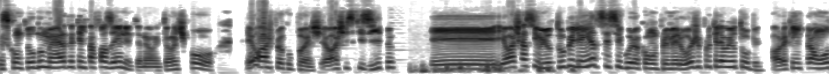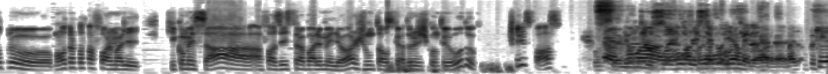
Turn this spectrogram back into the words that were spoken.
Esse conteúdo merda que ele tá fazendo, entendeu? Então, tipo, eu acho preocupante, eu acho esquisito. E eu acho que assim, o YouTube ele ainda se segura como o primeiro hoje porque ele é o YouTube. A hora que entrar um outro, uma outra plataforma ali que começar a fazer esse trabalho melhor junto aos criadores de conteúdo, acho que eles passam. É, tem uma, uma curadoria melhor, né? Mas, porque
